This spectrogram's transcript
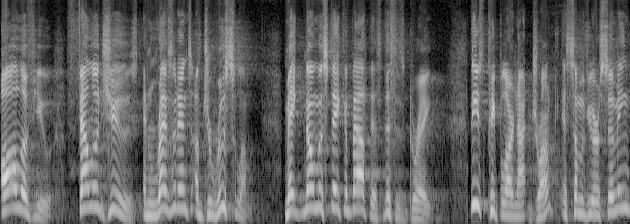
all of you, fellow Jews and residents of Jerusalem. Make no mistake about this, this is great. These people are not drunk, as some of you are assuming.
